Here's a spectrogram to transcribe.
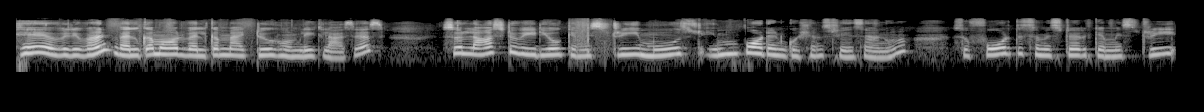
Hey everyone welcome are welcome back to homely classes so last video chemistry most important questions చేశాను. So fourth semester chemistry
